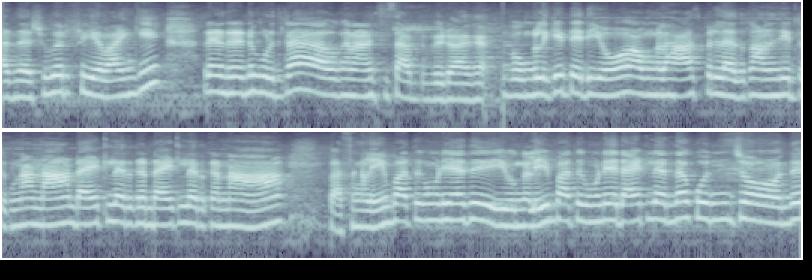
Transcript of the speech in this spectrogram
அந்த சுகர் ஃப்ரீயை வாங்கி ரெண்டு ரெண்டு கொடுத்துட்டா அவங்க நினச்சி சாப்பிட்டு போயிடுவாங்க. இப்போ உங்களுக்கே தெரியும். அவங்கள ஹாஸ்பிட்டலில் எதுக்கும் அலைஞ்சிட்டு இருக்குன்னா நான் டயட்டில் இருக்கேன் டயட்டில் இருக்கேன்னா பசங்களையும் பார்த்துக்க முடியாது இவங்களையும் பார்த்துக்க முடியாது. டயட்டில் இருந்தால் கொஞ்சம் வந்து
